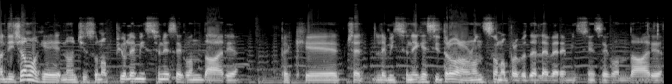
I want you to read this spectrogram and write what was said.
no, diciamo che non ci sono più le missioni secondarie. Perché cioè, le missioni che si trovano non sono proprio delle vere missioni secondarie.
